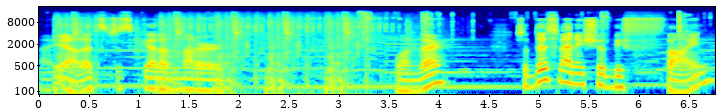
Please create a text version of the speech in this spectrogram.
Uh, yeah, let's just get another one there. So this menu should be fine.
